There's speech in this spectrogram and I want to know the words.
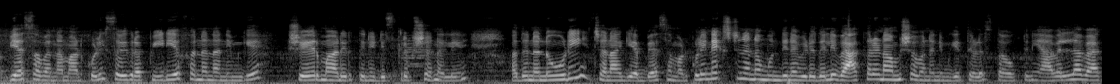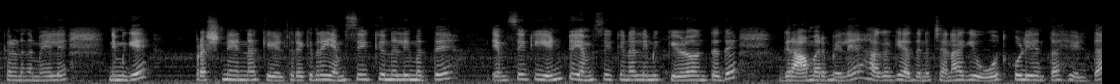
ಅಭ್ಯಾಸವನ್ನು ಮಾಡ್ಕೊಳ್ಳಿ. ಸೊ ಇದರ ಪಿ ಡಿ ಎಫನ್ನು ನಾನು ನಿಮಗೆ ಶೇರ್ ಮಾಡಿರ್ತೀನಿ ಡಿಸ್ಕ್ರಿಪ್ಷನಲ್ಲಿ ಅದನ್ನು ನೋಡಿ ಚೆನ್ನಾಗಿ ಅಭ್ಯಾಸ ಮಾಡ್ಕೊಳ್ಳಿ. ನೆಕ್ಸ್ಟ್ ನನ್ನ ಮುಂದಿನ ವಿಡಿಯೋದಲ್ಲಿ ವ್ಯಾಕರಣಾಂಶವನ್ನು ನಿಮಗೆ ತಿಳಿಸ್ತಾ ಹೋಗ್ತೀನಿ. ಯಾವೆಲ್ಲ ವ್ಯಾಕರಣದ ಮೇಲೆ ನಿಮಗೆ ಪ್ರಶ್ನೆಯನ್ನು ಕೇಳ್ತಾರೆ. ಯಾಕೆಂದರೆ ಎಂ ಸಿ ಕ್ಯೂನಲ್ಲಿ ಮತ್ತು ಎಂ ಸಿ ಕ್ಯೂ ಎಂಟು ಎಂ ಸಿ ಕ್ಯೂನಲ್ಲಿ ನಿಮಗೆ ಕೇಳೋವಂಥದ್ದೇ ಗ್ರಾಮರ್ ಮೇಲೆ. ಹಾಗಾಗಿ ಅದನ್ನು ಚೆನ್ನಾಗಿ ಓದ್ಕೊಳ್ಳಿ ಅಂತ ಹೇಳ್ತಾ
